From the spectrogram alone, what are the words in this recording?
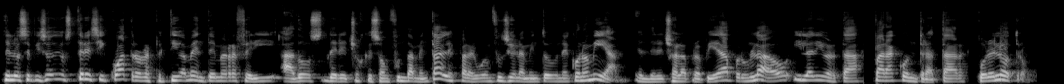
En los episodios 3 y 4 respectivamente me referí a dos derechos que son fundamentales para el buen funcionamiento de una economía, el derecho a la propiedad por un lado y la libertad para contratar por el otro.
